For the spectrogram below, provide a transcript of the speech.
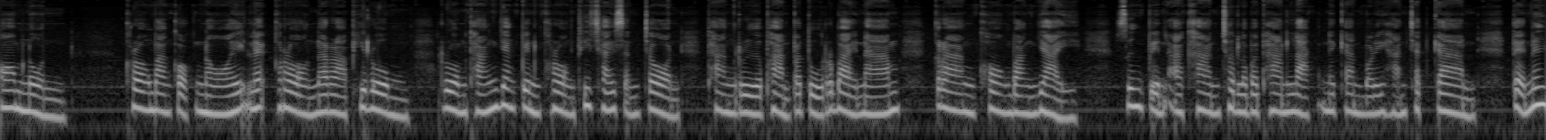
อ้อมนนคลองบางกอกน้อยและคลองนาราพิรม รวมทั้งยังเป็นคลองที่ใช้สัญจร ทางเรือผ่านประตูระบายน้ำกลางคลองบางใหญ่ ซึ่งเป็นอาคารชนรประทานหลักในการบริหารจัดการ แต่เนื่อง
